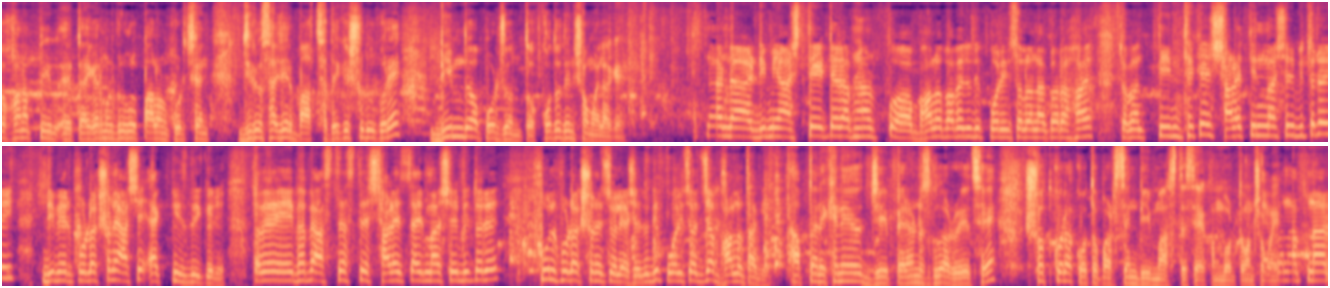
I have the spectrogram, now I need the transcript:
যখন আপনি টাইগার মুরগিগুলো পালন করছেন। জিরো সাইজের বাচ্চা থেকে শুরু করে ডিম দেওয়া পর্যন্ত কতদিন সময় লাগে? আপনার ডিমে আসতে এটার আপনার ভালোভাবে যদি পরিচালনা করা হয় তখন তিন থেকে সাড়ে তিন মাসের ভিতরেই ডিমের প্রোডাকশনে আসে এক পিস দুই করে। তবে এইভাবে আস্তে আস্তে সাড়ে চার মাসের ভিতরে ফুল প্রোডাকশনে চলে আসে যদি পরিচর্যা ভালো থাকে। আপনার এখানে যে প্যারেন্টসগুলো রয়েছে শতকরা কত পার্সেন্ট ডিম আসতেছে এখন বর্তমান সময়ে? এখন আপনার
